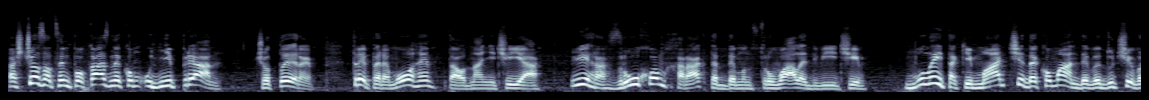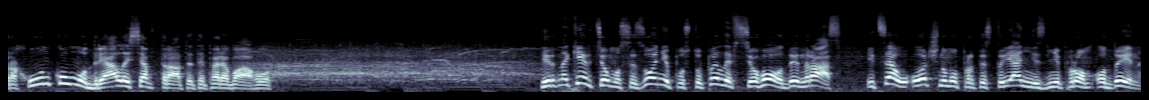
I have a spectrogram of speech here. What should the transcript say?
А що за цим показником у Дніпрян? 4. Три перемоги та одна нічия. В іграх з рухом характер демонстрували двічі. Були й такі матчі, де команди, ведучи в рахунку, вмудрялися втратити перевагу. Гірники в цьому сезоні поступили всього один раз, і це у очному протистоянні з Дніпром 1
